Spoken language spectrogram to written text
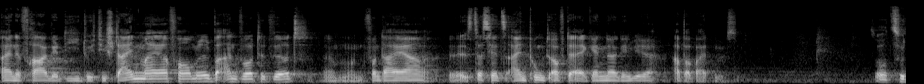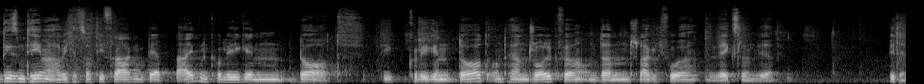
eine Frage, die durch die Steinmeier-Formel beantwortet wird. Ähm, und von daher äh, ist das jetzt ein Punkt auf der Agenda, den wir abarbeiten müssen. So, zu diesem Thema habe ich jetzt noch die Fragen der beiden Kolleginnen dort. Die Kollegin dort und Herrn Jolkwer und dann schlage ich vor, wechseln wir. Bitte.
